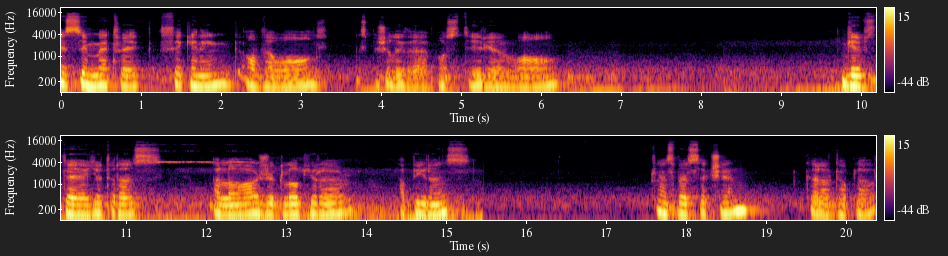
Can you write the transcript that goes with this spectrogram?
Asymmetric thickening of the walls especially the posterior wall gives the uterus a large globular appearance, transverse section, color Doppler.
